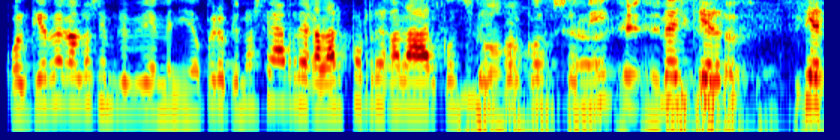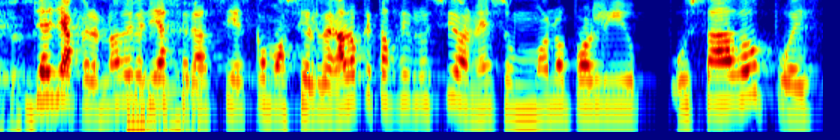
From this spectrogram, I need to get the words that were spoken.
Cualquier regalo siempre es bienvenido, pero que no sea regalar por regalar, consumir No, por o sea, consumir. en- en- Entonces, Sí si que el- es así, sí si que el- es así. Ya, ya, pero no debería ser así. Es como si el regalo que te hace ilusión es un Monopoly usado, pues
